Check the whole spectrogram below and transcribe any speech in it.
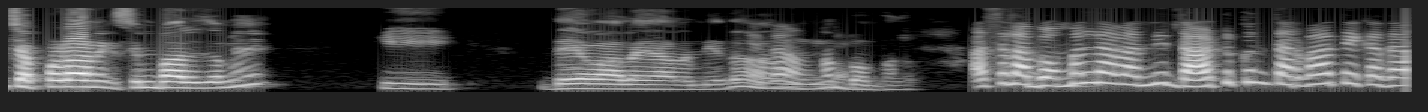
చెప్పడానికి సింబాలిజమే ఈ దేవాలయాల మీద ఉన్న. బొమ్మలు. అసలు ఆ బొమ్మలు అవన్నీ దాటుకున్న తర్వాతే కదా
